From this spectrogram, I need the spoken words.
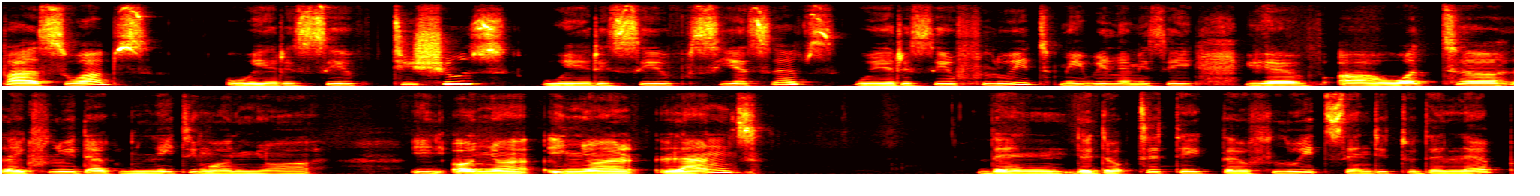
pus swabs, we receive tissues, we receive CSFs, we receive fluid. Maybe let me say you have uh, water like fluid accumulating on your on your in your lungs. Then the doctor take the fluid, send it to the lab.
